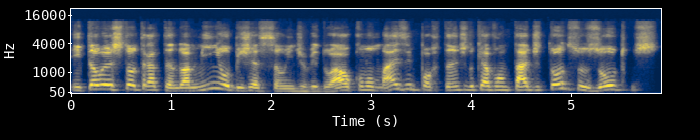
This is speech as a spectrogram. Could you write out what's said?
então eu estou tratando a minha objeção individual como mais importante do que a vontade de todos os outros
